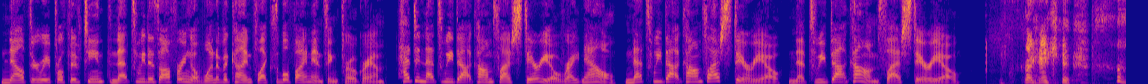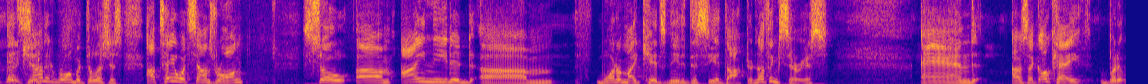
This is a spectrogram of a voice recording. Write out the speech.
Now through April 15th, NetSuite is offering a one-of-a-kind flexible financing program. Head to netsuite.com slash stereo right now. netsuite.com slash stereo. netsuite.com slash stereo. It sounded wrong, but delicious. I'll tell you what sounds wrong. So um, I needed um, one of my kids needed to see a doctor. Nothing serious, and I was like, okay, but it,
